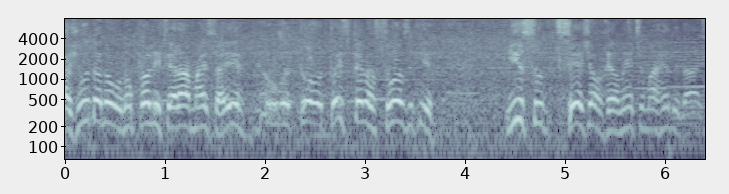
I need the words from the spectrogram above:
ajuda a não, não proliferar mais isso aí. Eu estou esperançoso que isso seja realmente uma realidade.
